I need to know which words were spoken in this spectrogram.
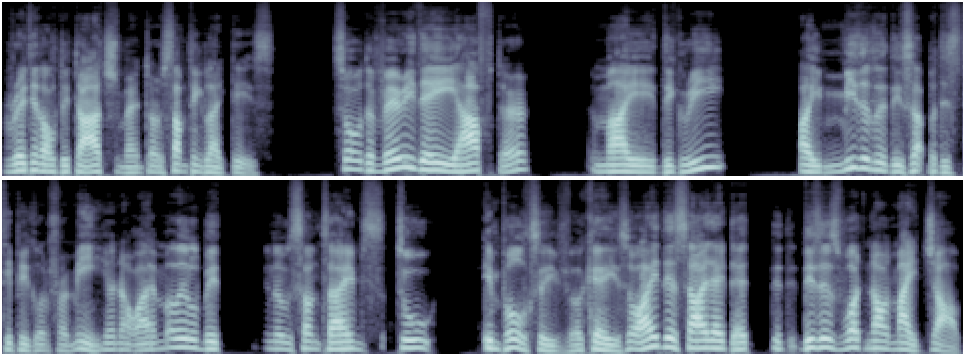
retinal detachment or something like this. So the very day after my degree, I immediately decided, but it's typical for me. You know, I'm a little bit, you know, sometimes too impulsive. Okay. So I decided that this is what not my job.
